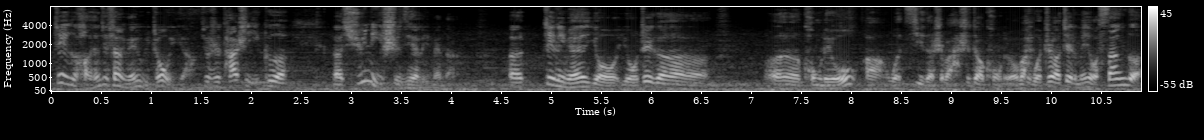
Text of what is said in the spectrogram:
这个好像就像元宇宙一样，就是它是一个。呃，虚拟世界里面的，呃，这里面有有这个呃孔刘啊，我记得是吧？是叫孔刘吧？我知道这里面有三个，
